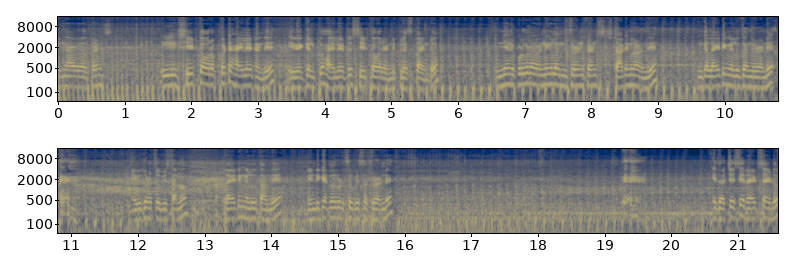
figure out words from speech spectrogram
విన్నారు కదా ఫ్రెండ్స్. ఈ సీట్ కవర్ ఒక్కటి హైలైట్ అండి. ఈ వెహికల్కు హైలైట్ సీట్ కవర్ అండి ప్లస్ పాయింట్. ఇంజన్ ఇప్పుడు కూడా రన్నింగ్లో ఉంది చూడండి ఫ్రెండ్స్ స్టార్టింగ్లో ఉంది. ఇంకా లైటింగ్ వెలుగుతుంది చూడండి. ఇవి కూడా చూపిస్తాను. లైటింగ్ వెలుగుతుంది. ఇండికేటర్లు కూడా చూపిస్తా చూడండి. ఇది వచ్చేసి రైట్ సైడు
